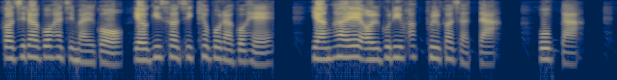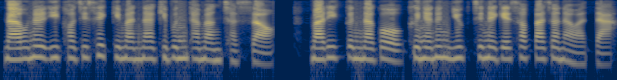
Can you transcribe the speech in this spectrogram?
꺼지라고 하지 말고 여기서 지켜보라고 해. 양하의 얼굴이 확 붉어졌다. 오빠. 나 오늘 이 거지 새끼 만나 기분 다 망쳤어. 말이 끝나고 그녀는 육진에게서 빠져나왔다.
